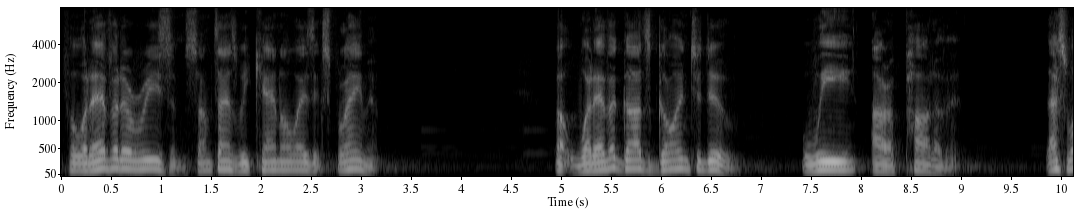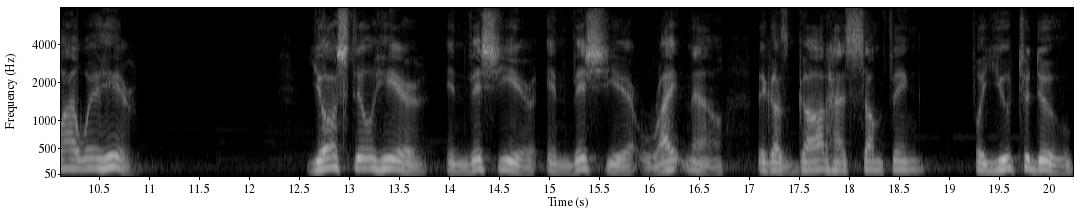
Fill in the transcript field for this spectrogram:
for whatever the reason, sometimes we can't always explain it. But whatever God's going to do, we are a part of it. That's why we're here. You're still here in this year, in this year, right now, because God has something for you to do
